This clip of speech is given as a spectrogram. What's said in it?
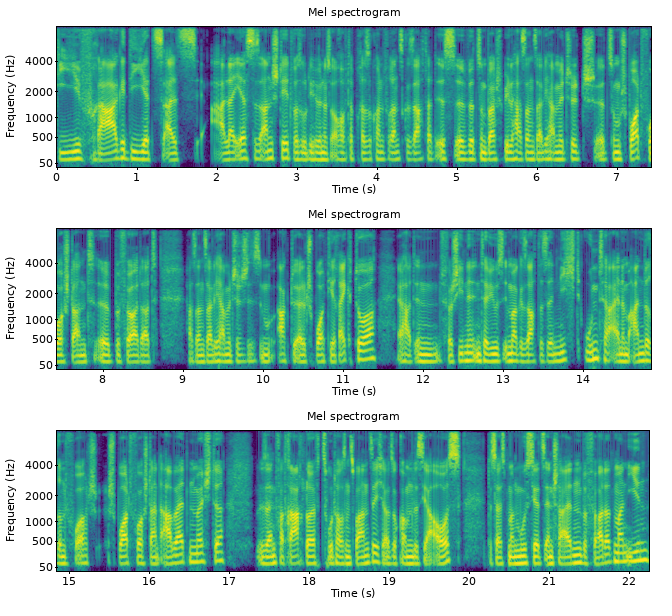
Die Frage, die jetzt als allererstes ansteht, was Uli Hoeneß auch auf der Pressekonferenz gesagt hat, ist, äh, wird zum Beispiel Hasan Salihamidzic äh, zum Sportvorstand äh, befördert. Hasan Salihamidzic ist aktuell Sportdirektor. Er hat in verschiedenen Interviews immer gesagt, dass er nicht unter einem anderen Vor Sportvorstand arbeiten möchte. Sein Vertrag läuft 2020 2020, also kommendes Jahr aus. Das heißt, man muss jetzt entscheiden, befördert man ihn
